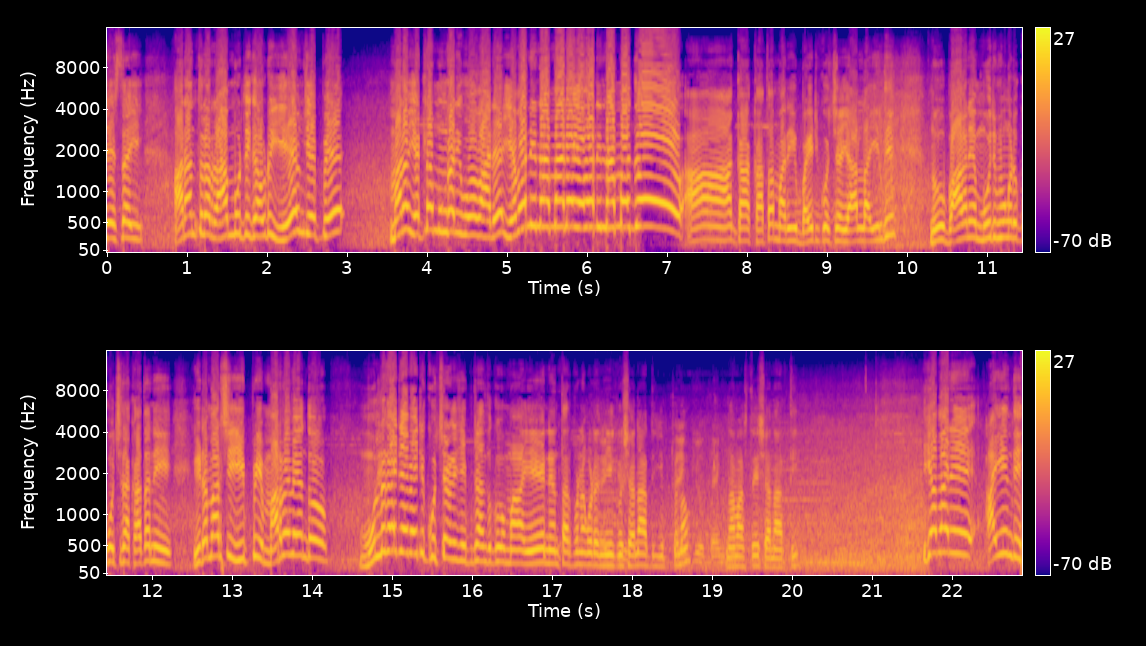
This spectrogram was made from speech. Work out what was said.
చేస్తాయి. అనంతుల రామ్మూర్తి గౌడు ఏం చెప్పే మనం ఎట్లా ముంగడి పోవాలి? ఎవరిని నమ్మాలి ఎవరిని నమ్మద్దు? ఆ కథ మరి బయటకు వచ్చే యాళ్ళ అయింది. నువ్వు బాగానే మూతి ముంగడికి వచ్చిన కథని ఇడమర్చి ఇప్పి మరణమేందో ముళ్ళుగడ్డ పెట్టి కూర్చొని చెప్పినందుకు మా ఏ నేను తరపున కూడా నీకు శనార్థి చెప్తున్నాం Thank you, thank you. నమస్తే శనార్థి ఇక మరి అయ్యింది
